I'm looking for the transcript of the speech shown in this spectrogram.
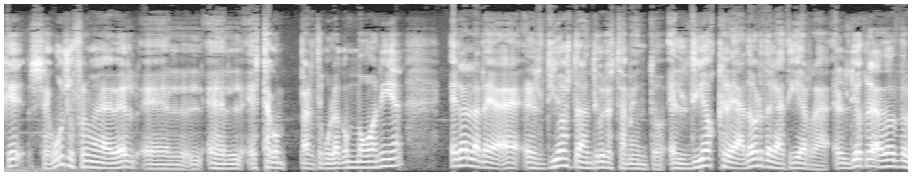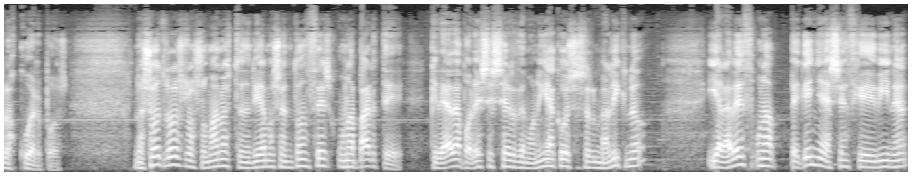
que, según su forma de ver esta particular cosmogonía, era la de, eh, el Dios del Antiguo Testamento, el Dios creador de la tierra, el Dios creador de los cuerpos. Nosotros, los humanos, tendríamos entonces una parte creada por ese ser demoníaco, ese ser maligno, y a la vez una pequeña esencia divina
